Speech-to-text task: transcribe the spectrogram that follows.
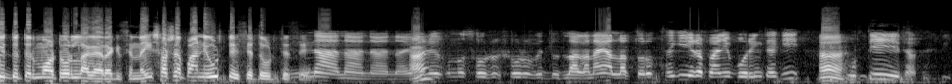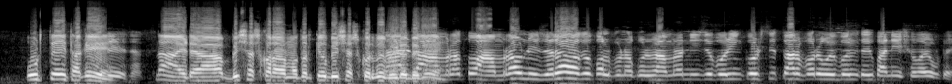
বিদ্যুতের মোটর লাগায় রাখছেন না। এই সবসময় পানি উঠতেছে তো উঠতেছে। না না না না হ্যাঁ? এখানে কোনো সৌর সৌর বিদ্যুৎ লাগা নাই। আল্লাহর তরফ থেকে এটা পানি বোরিং থেকে হ্যাঁ। উঠতেই থাকে। উঠতেই থাকে। উঠতেই থাকে। না এটা বিশ্বাস করার মতো কেউ বিশ্বাস করবে না, ভিডিও দেখে। আমরা তো আমরাও নিজেরাও আগে কল্পনা করব। আমরা নিজে বোরিং করছি তারপরে ওই বোরিং থেকে পানি এই সময় উঠে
